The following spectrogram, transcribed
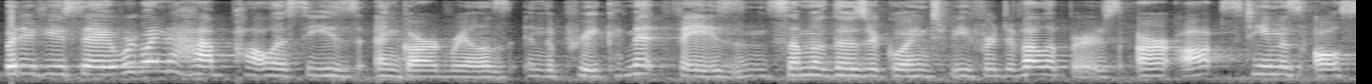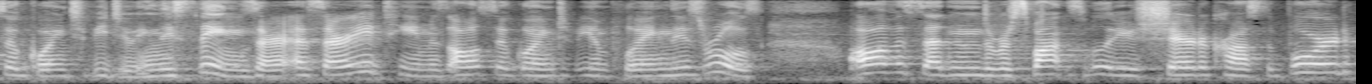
But if you say, we're going to have policies and guardrails in the pre-commit phase, and some of those are going to be for developers, our ops team is also going to be doing these things. Our SRE team is also going to be employing these rules. All of a sudden, the responsibility is shared across the board.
